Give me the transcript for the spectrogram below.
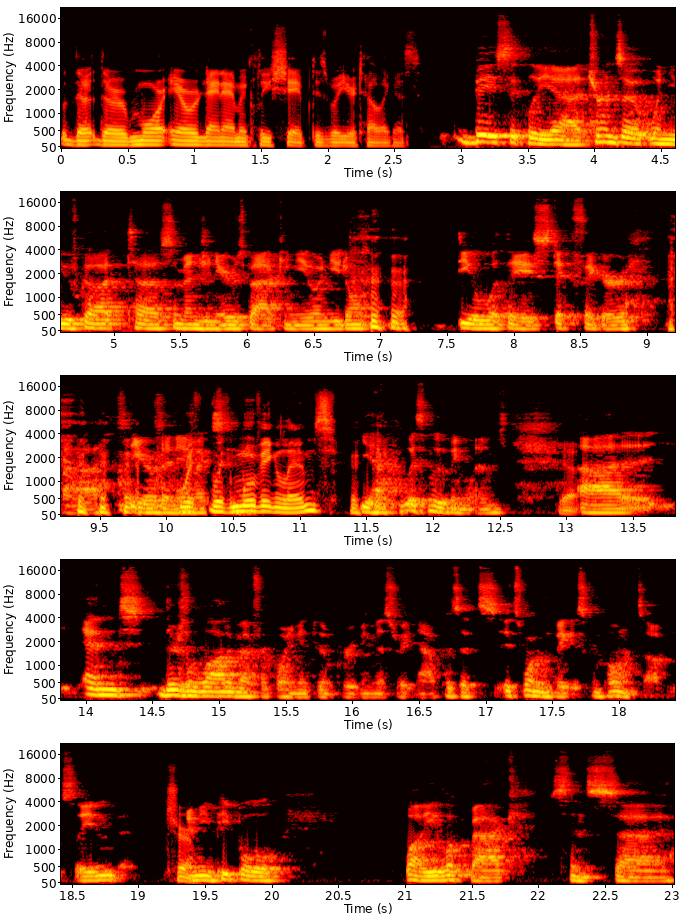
they're, they're more aerodynamically shaped, is what you're telling us. Basically, yeah. It turns out when you've got uh, some engineers backing you and you don't deal with a stick figure uh, with, with moving limbs. yeah, with moving limbs. Yeah. Uh, and there's a lot of effort going into improving this right now because it's it's one of the biggest components, obviously. And sure. I mean, people well, you look back since uh,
